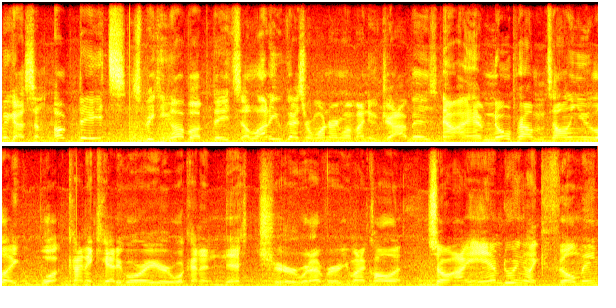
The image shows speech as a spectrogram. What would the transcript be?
we got some updates. Speaking of updates, a lot of you guys are wondering what my new job is. Now I have no problem telling you like what kind of category or what kind of niche or whatever you want to call it. So I am doing like filming.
